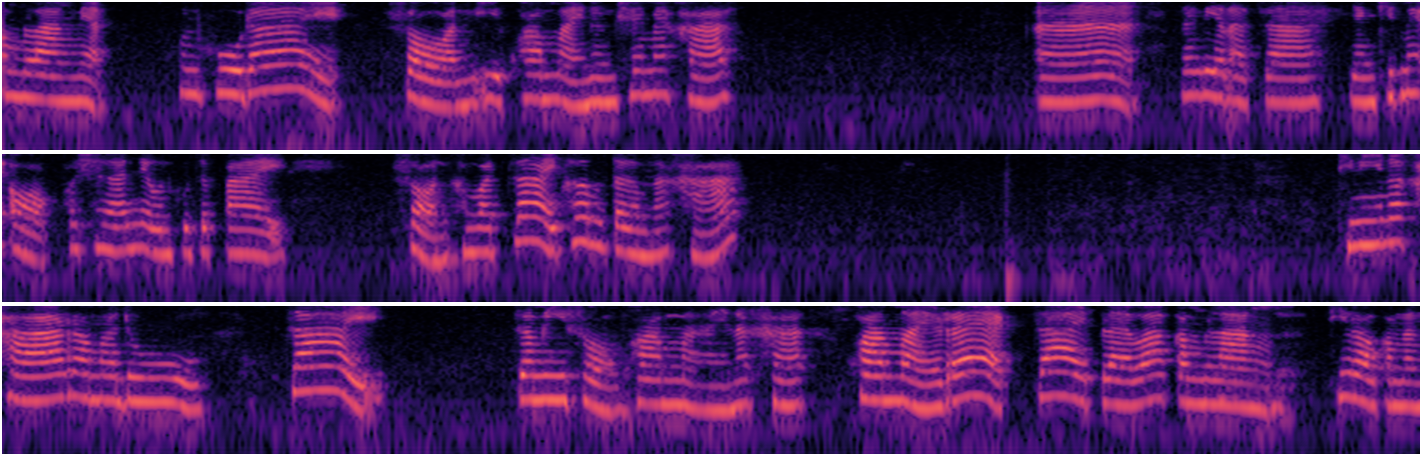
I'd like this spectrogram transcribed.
กำลังเนี่ย คุณครูได้สอนอีกความหมายหนึ่งใช่ไหมคะอ่านักเรียนอาจจะยังคิดไม่ออก เพราะฉะนั้นเดี๋ยวคุณครูจะไปสอนคำว่าจ่ายเพิ่มเติมนะคะ ทีนี้นะคะเรามาดูจ่ายจะมีสองความหมายนะคะ ความหมายแรกจ่ายแปลว่ากำลังที่เรากำลัง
